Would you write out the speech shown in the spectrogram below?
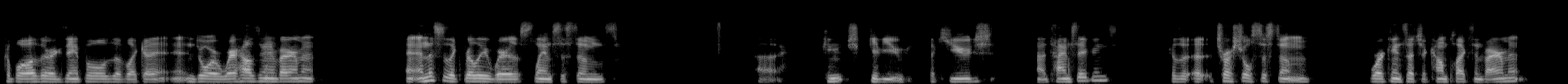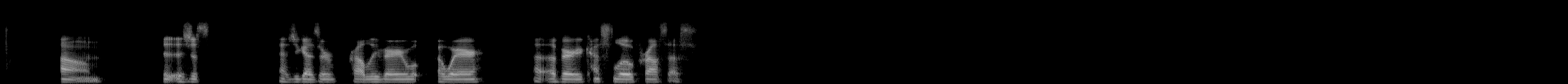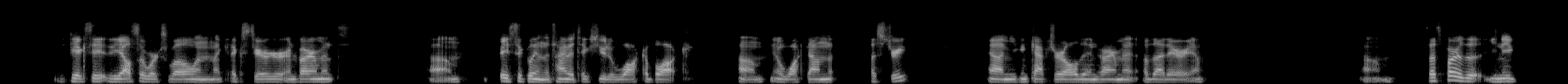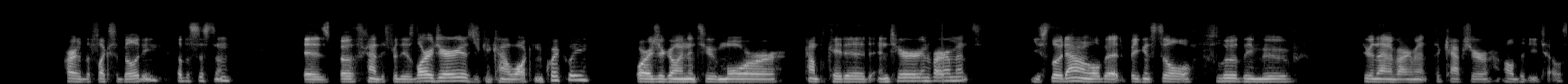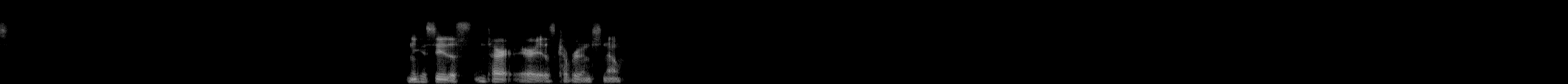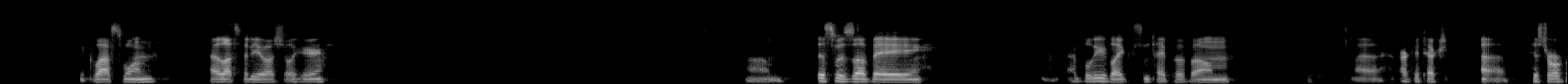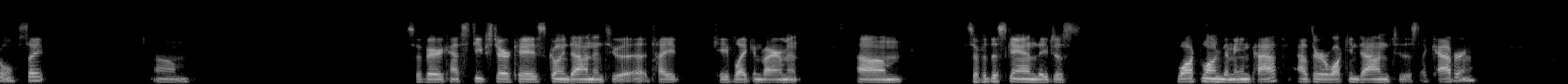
A couple other examples of like an indoor warehousing environment. And, and, this is like really where SLAM systems uh, can give you a huge uh, time savings because a, a, terrestrial system working in such a complex environment um, is just, as you guys are probably very aware, a, a very kind of slow process. The PX80 also works well in like exterior environments. Um, basically in the time it takes you to walk a block, um, you know, walk down a street, um, you can capture all the environment of that area. Um, so that's part of the unique part of the flexibility of the system is both kind of for these large areas, you can kind of walk in quickly, or as you're going into more complicated interior environments, you slow down a little bit, but you can still fluidly move through that environment to capture all the details. And you can see this entire area is covered in snow. Last one, uh, last video I'll show here. Um, this was of a, I believe like some type of um, uh, architecture, uh, historical site. Um, so very kind of steep staircase going down into a tight cave-like environment. Um, so for the scan, they just walked along the main path as they were walking down to this like cavern.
